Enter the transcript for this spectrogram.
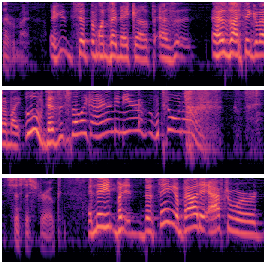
Never mind. Except the ones I make up as as I think about. it, I'm like, ooh, does it smell like iron in here? What's going on? It's just a stroke. And then, but the thing about it afterward,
